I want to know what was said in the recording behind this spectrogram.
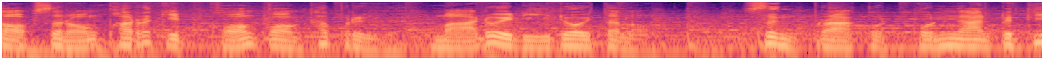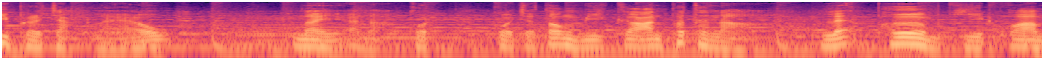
ตอบสนองภารกิจของกองทัพเรือมาด้วยดีโดยตลอด ซึ่งปรากฏผลงานเป็นที่ประจักษ์แล้ว ในอนาคตก็จะต้องมีการพัฒนาและเพิ่มขีดความ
